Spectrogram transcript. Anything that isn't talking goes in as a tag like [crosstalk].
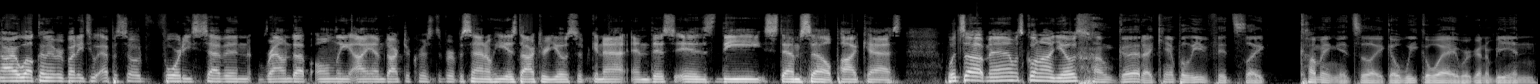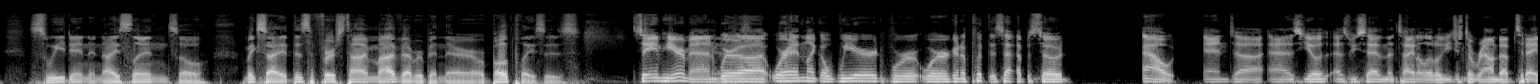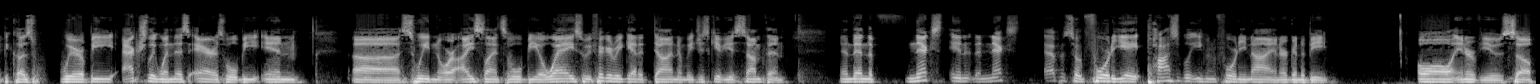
All right, welcome everybody to episode 47, Roundup Only. I am Dr. Christopher Pisano. He is Dr. Yosef Ganat, and this is the Stem Cell Podcast. What's up, man? What's going on, Yos? [laughs] I'm good. I can't believe it's like coming. It's like a week away. We're going to be in Sweden and Iceland, so I'm excited. This is the first time I've ever been there, or both places. Same here, man. We're uh, we're in like a weird. We're we're gonna put this episode out, and uh, as Yo, as we said in the title, it'll be just a roundup today because we'll be actually when this airs, we'll be in uh, Sweden or Iceland, so we'll be away. So we figured we'd get it done, and we just give you something, and then the next in the next episode forty eight, possibly even forty nine, are going to be all interviews. So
